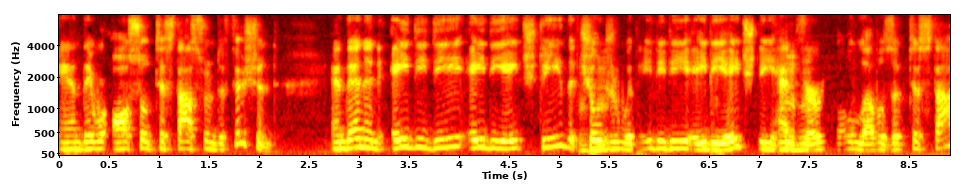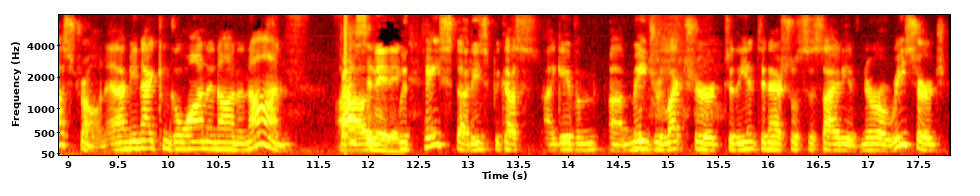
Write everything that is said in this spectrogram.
and they were also testosterone deficient. And then in ADD, ADHD, the mm-hmm. children with ADD, ADHD had mm-hmm. very low levels of testosterone. And I mean, I can go on and on and on. Fascinating. Uh, with case studies because I gave a, a, major lecture to the International Society of Neuro Research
